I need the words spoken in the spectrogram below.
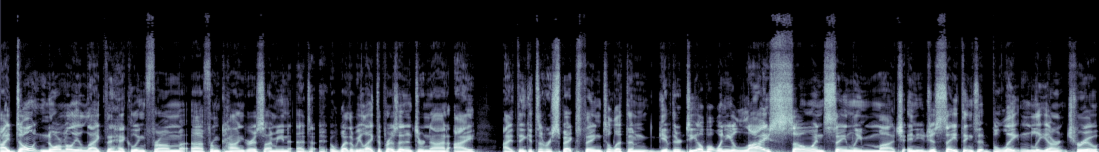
I don't normally like the heckling from uh, from Congress. I mean, uh, whether we like the president or not, I I think it's a respect thing to let them give their deal. But when you lie so insanely much and you just say things that blatantly aren't true,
